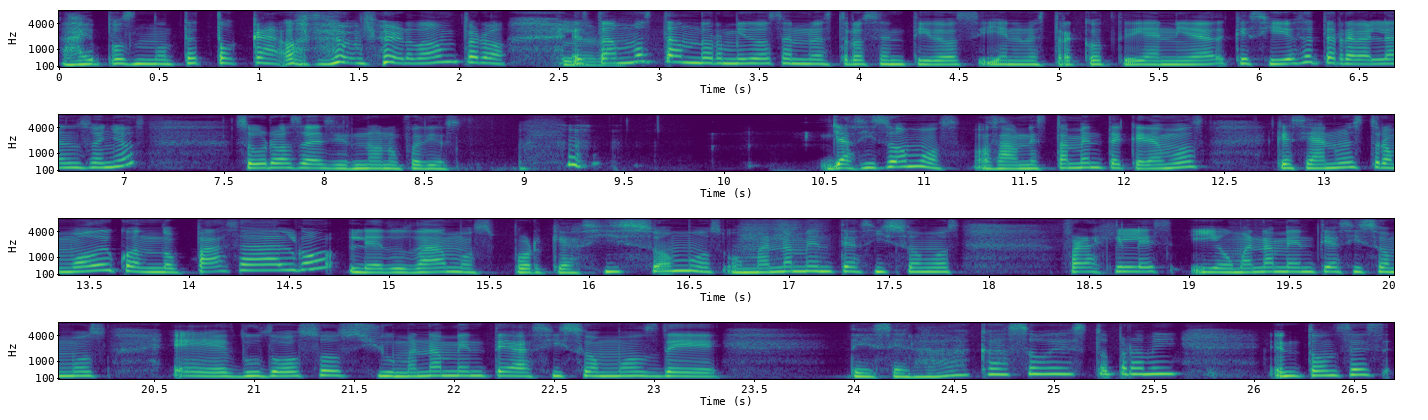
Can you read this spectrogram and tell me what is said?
ay, pues no te toca, o sea, perdón, pero estamos tan dormidos en nuestros sentidos y en nuestra cotidianidad que si Dios se te revela en sueños, seguro vas a decir, no, no fue Dios. y así somos, o sea, honestamente queremos que sea nuestro modo y cuando pasa algo le dudamos, porque así somos, humanamente así somos frágiles y humanamente así somos eh, dudosos y humanamente así somos de, de, ¿será acaso esto para mí? Entonces,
